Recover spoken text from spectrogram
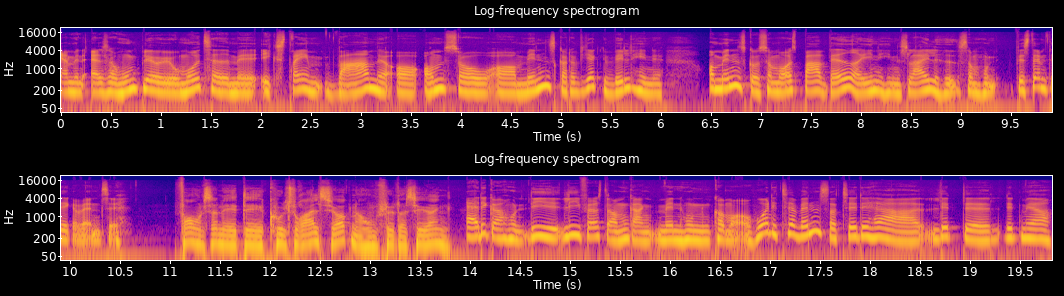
Jamen altså, hun blev jo modtaget med ekstrem varme og omsorg, og mennesker, der virkelig vil hende. Og mennesker, som også bare vader ind i hendes lejlighed, som hun bestemt ikke er vant til. Får hun sådan et øh, kulturelt chok, når hun flytter til Jørgen? Ja, det gør hun lige, lige i første omgang, men hun kommer hurtigt til at vende sig til det her lidt, øh, lidt mere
